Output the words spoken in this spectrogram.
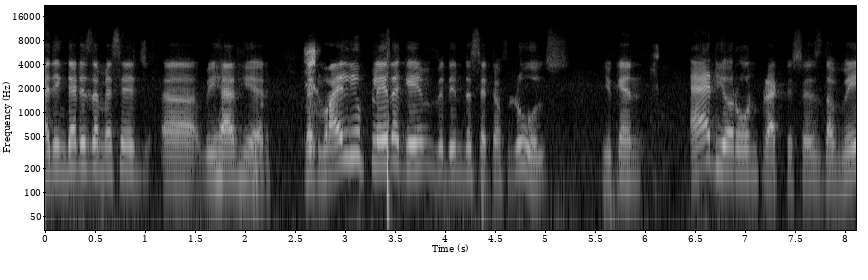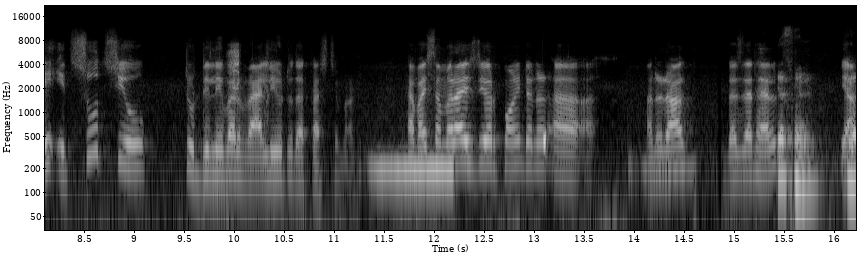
I think that is the message uh, we have here. That while you play the game within the set of rules, you can add your own practices the way it suits you to deliver value to the customer. Have I summarized your point, uh, Anurag? Does that help? Yes, ma'am. Yeah.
